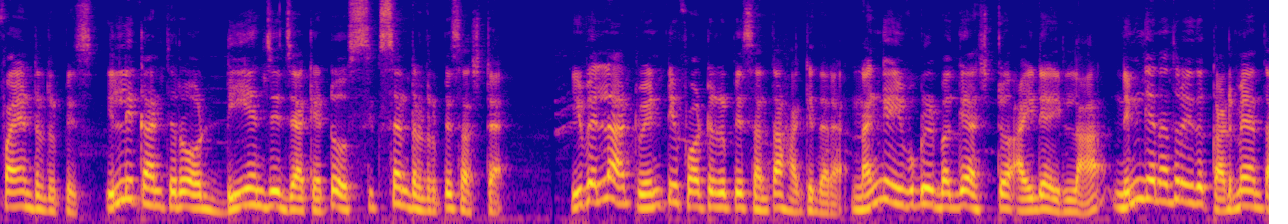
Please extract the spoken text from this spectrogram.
ಫೈವ್ ಹಂಡ್ರೆಡ್ ರುಪೀಸ್ ಇಲ್ಲಿ ಕಾಣ್ತಿರೋ D N G jacket six hundred rupees ಅಷ್ಟೇ. ಇವೆಲ್ಲ ಟ್ವೆಂಟಿ ಫಾರ್ಟಿ ರುಪೀಸ್ ಅಂತ ಹಾಕಿದ್ದಾರೆ. ನನಗೆ ಇವುಗಳ ಬಗ್ಗೆ ಅಷ್ಟು ಐಡಿಯಾ ಇಲ್ಲ. ನಿಮ್ಗೇನಾದರೂ ಇದು ಕಡಿಮೆ ಅಂತ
